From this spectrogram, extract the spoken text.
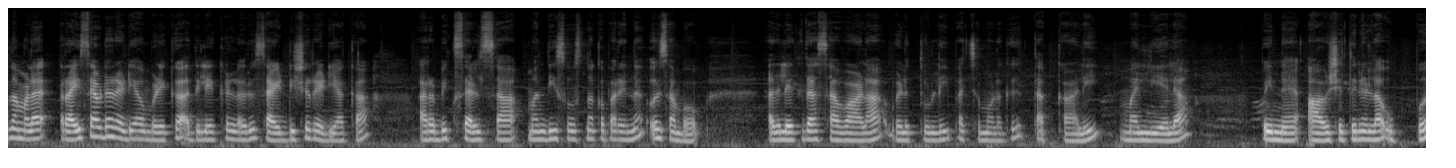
അപ്പോൾ നമ്മളെ റൈസ് അവിടെ റെഡി ആകുമ്പോഴേക്ക് അതിലേക്കുള്ള ഒരു സൈഡ് ഡിഷ് റെഡിയാക്കുക അറബിക് സെൽസ മന്തി സോസ് എന്നൊക്കെ പറയുന്ന ഒരു സംഭവം. അതിലേക്ക് ഇതാ സവാള വെളുത്തുള്ളി പച്ചമുളക് തക്കാളി മല്ലിയില പിന്നെ ആവശ്യത്തിനുള്ള ഉപ്പ്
